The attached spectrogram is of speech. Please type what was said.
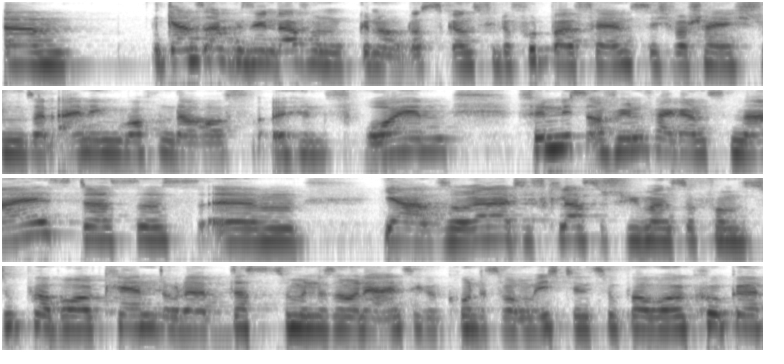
Ähm, ganz abgesehen davon, genau, dass ganz viele Football-Fans sich wahrscheinlich schon seit einigen Wochen darauf äh, hin freuen, finde ich es auf jeden Fall ganz nice, dass es ähm, ja so relativ klassisch, wie man es so vom Super Bowl kennt, oder das zumindest immer der einzige Grund ist, warum ich den Super Bowl gucke,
